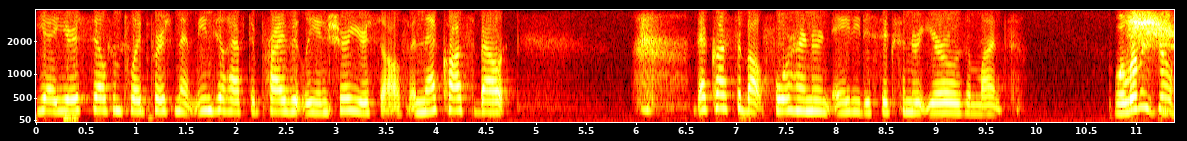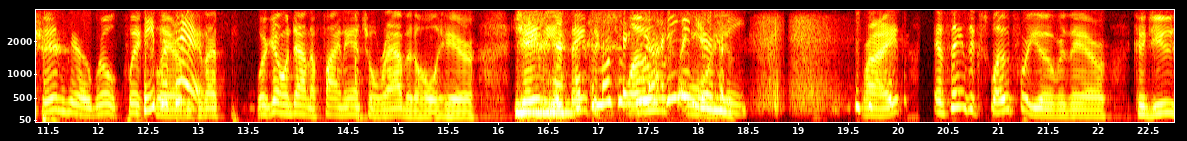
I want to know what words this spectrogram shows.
Yeah, you're a self-employed person. That means you'll have to privately insure yourself, and that costs about that costs about 480 to 600 euros a month. Well, let me jump in here real quick, Be Claire, prepared. because I, we're going down a financial rabbit hole here. Jamie, if things That's the most explode for you, right? If things explode for you over there, could you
